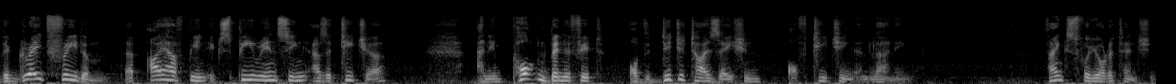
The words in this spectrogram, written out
the great freedom that I have been experiencing as a teacher, an important benefit of the digitization of teaching and learning. Thanks for your attention.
